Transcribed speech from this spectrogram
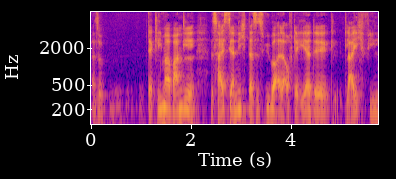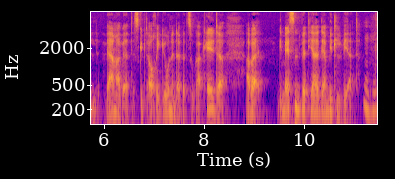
also der Klimawandel, das heißt ja nicht, dass es überall auf der Erde gleich viel wärmer wird. Es gibt auch Regionen, da wird es sogar kälter. Aber gemessen wird ja der Mittelwert. Mhm.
